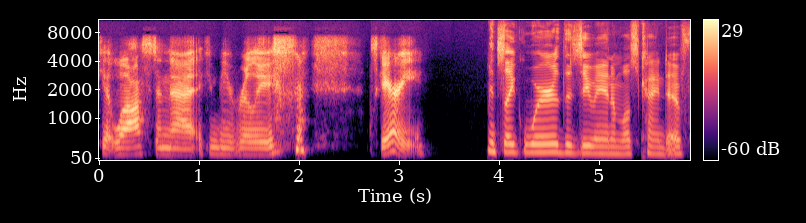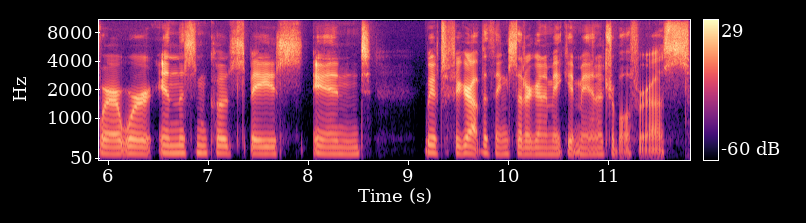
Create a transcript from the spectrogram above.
get lost in that, it can be really scary. It's like we're the zoo animals, kind of, where we're in this enclosed space and we have to figure out the things that are going to make it manageable for us.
